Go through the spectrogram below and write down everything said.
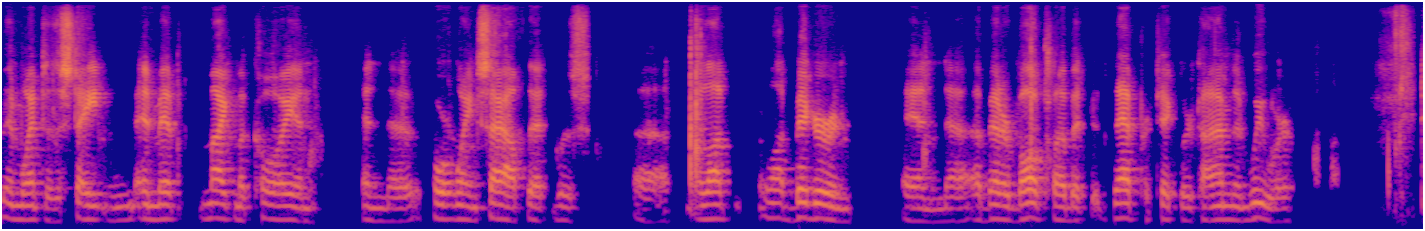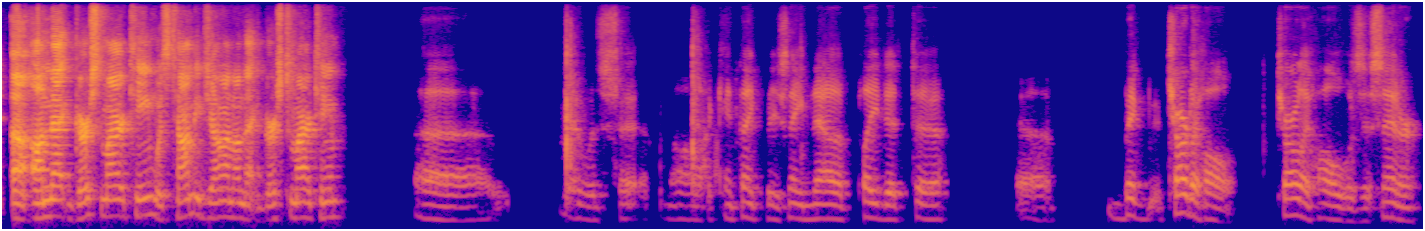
then went to the state and, and met Mike McCoy and and uh, Fort Wayne South. That was uh, a lot a lot bigger and and uh, a better ball club at that particular time than we were. Uh, on that Gerstmeyer team, was Tommy John on that Gerstmeyer team? Uh, it was, uh, oh, I can't think of his name now. Played at uh, uh, Big Charlie Hall. Charlie Hall was the center,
